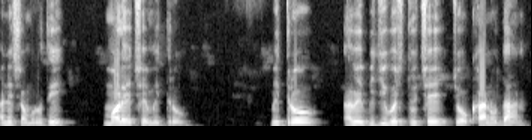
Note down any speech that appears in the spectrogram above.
અને સમૃદ્ધિ મળે છે મિત્રો. મિત્રો, હવે બીજી વસ્તુ છે ચોખાનું દાન.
